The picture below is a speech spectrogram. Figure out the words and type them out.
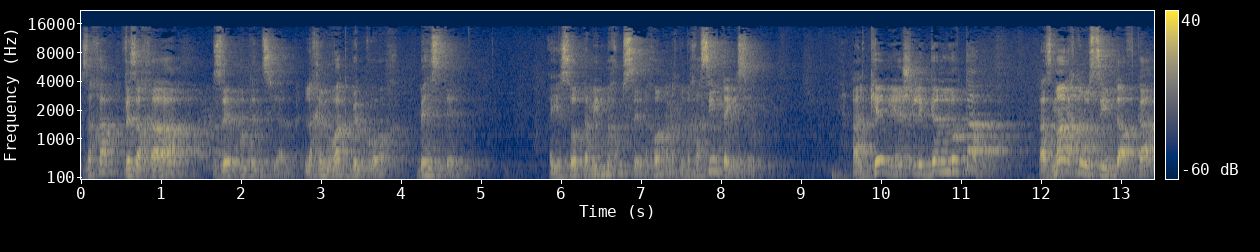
זכר, וזכר זה פוטנציאל, לכן הוא רק בכוח, בהסתר. היסוד תמיד מכוסה, נכון? אנחנו מכסים את היסוד. על כן יש לגלותה. אז מה אנחנו עושים דווקא?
